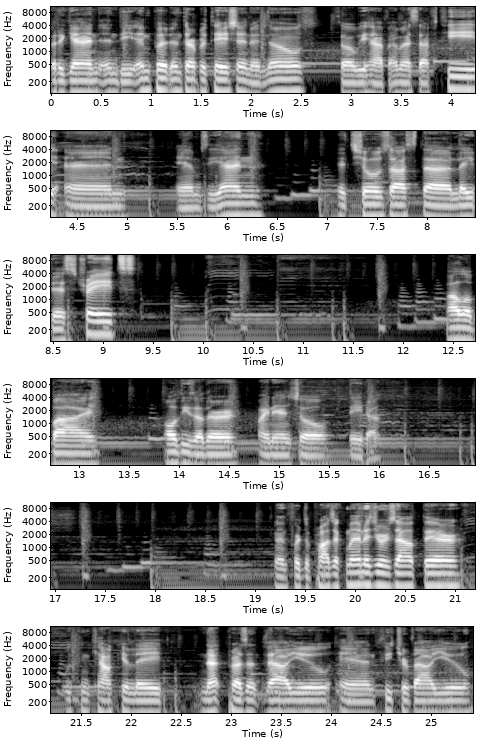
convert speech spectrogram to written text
But again, in the input interpretation, it knows. So we have MSFT and AMZN. It shows us the latest trades, followed by all these other financial data. And for the project managers out there, we can calculate net present value and future value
